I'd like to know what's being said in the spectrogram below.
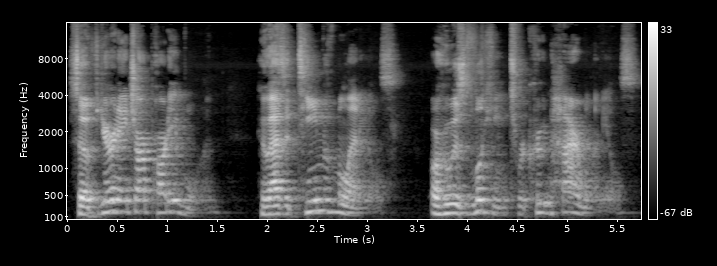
so if you're an HR party of one, who has a team of millennials or who is looking to recruit and hire millennials,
